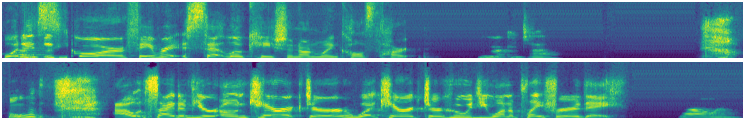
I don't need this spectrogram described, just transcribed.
what is your favorite set location on When Calls the Heart? Mercantile. Oh, outside of your own character, what character who would you want to play for a day? Gowan.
